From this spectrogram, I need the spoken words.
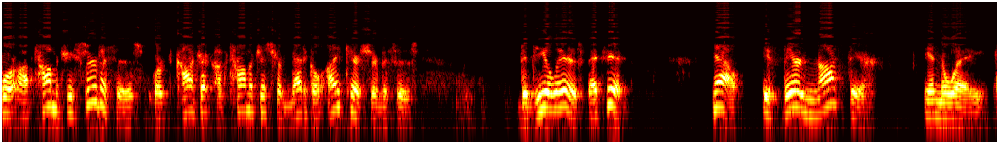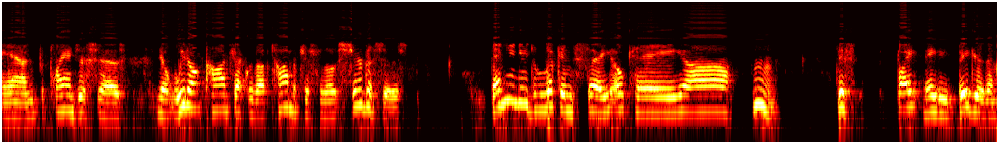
for optometry services or contract optometrists for medical eye care services, the deal is that's it. Now, if they're not there in the way and the plan just says, you know, we don't contract with optometrists for those services, then you need to look and say, okay, uh, hmm, this fight may be bigger than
